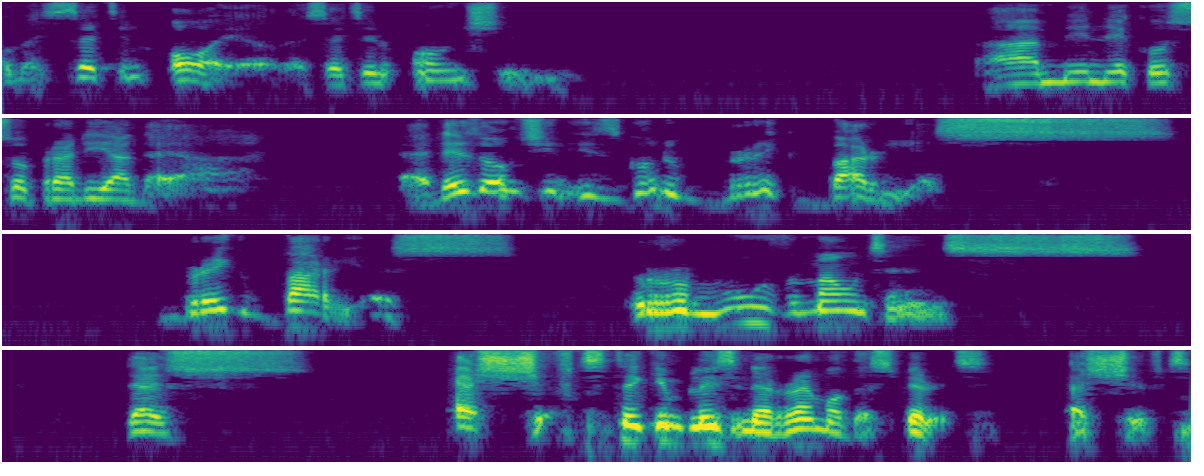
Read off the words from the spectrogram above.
of a certain oil, a certain unction. And this unction is going to break barriers, break barriers, remove mountains. There's a shift taking place in the realm of the spirit. A shift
